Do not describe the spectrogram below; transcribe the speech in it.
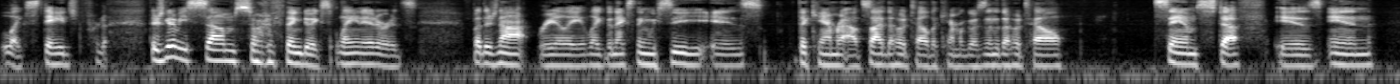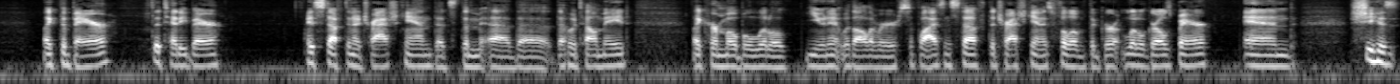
like staged there's gonna be some sort of thing to explain it or it's but there's not really like the next thing we see is the camera outside the hotel the camera goes into the hotel sam's stuff is in like the bear the teddy bear is stuffed in a trash can that's the uh, the the hotel made like her mobile little unit with all of her supplies and stuff. The trash can is full of the girl, little girl's bear, and she is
